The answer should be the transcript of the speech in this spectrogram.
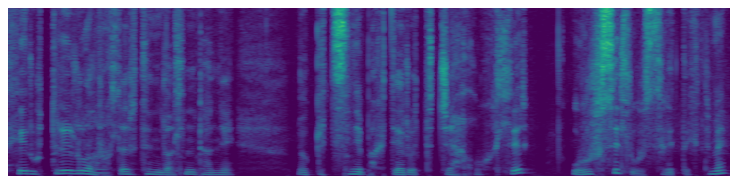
Тэгэхээр хүтрээ рүү орохлоор тэнд болон таны нөгөө гидсний бактериуд ч вэ гэхээр өрөвсөл үүсгэдэг тийм ээ.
